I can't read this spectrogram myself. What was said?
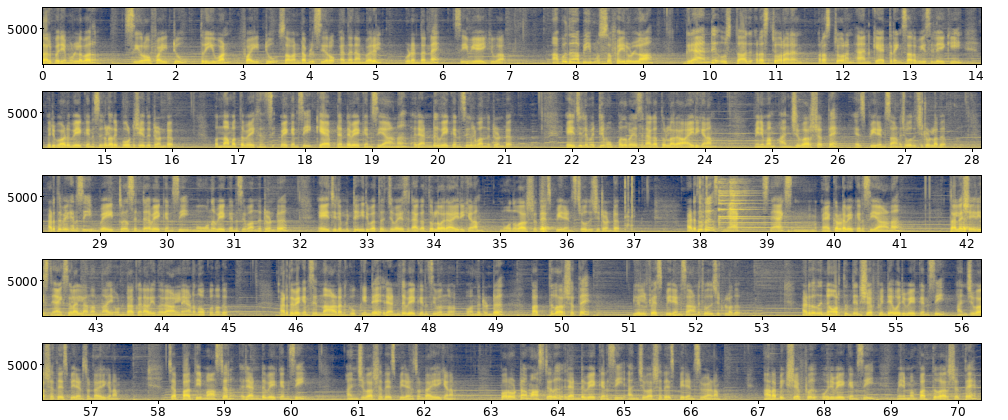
താല്പര്യമുള്ളവർ zero five two three one five two seven double zero എന്ന നമ്പറിൽ ഉടൻ തന്നെ സി വി അയക്കുക Abu Dhabi മുസഫയിലുള്ള grand Ustad restaurant restaurant and catering സർവീസിലേക്ക് ഒരുപാട് വേക്കൻസികൾ റിപ്പോർട്ട് ചെയ്തിട്ടുണ്ട്. ഒന്നാമത്തെ വേക്കൻസി വേക്കൻസി ക്യാപ്റ്റന്റെ വേക്കൻസിയാണ് രണ്ട് വേക്കൻസികൾ വന്നിട്ടുണ്ട്. ഏജ് ലിമിറ്റ് മുപ്പത് വയസ്സിനകത്തുള്ളവരായിരിക്കണം മിനിമം അഞ്ച് വർഷത്തെ എക്സ്പീരിയൻസ് ആണ് ചോദിച്ചിട്ടുള്ളത്. അടുത്ത വേക്കൻസി വെയിറ്റേഴ്സിന്റെ വേക്കൻസി മൂന്ന് വേക്കൻസി വന്നിട്ടുണ്ട്. ഏജ് ലിമിറ്റ് ഇരുപത്തഞ്ച് വയസ്സിനകത്തുള്ളവരായിരിക്കണം. മൂന്ന് വർഷത്തെ എക്സ്പീരിയൻസ് ചോദിച്ചിട്ടുണ്ട്. അടുത്തത് സ്നാക്ക് സ്നാക്സ് മേക്കറുടെ വേക്കൻസിയാണ് തലശ്ശേരി സ്നാക്സുകളെല്ലാം നന്നായി ഉണ്ടാക്കാൻ അറിയുന്ന ഒരാളിനെയാണ് നോക്കുന്നത്. അടുത്ത വേക്കൻസി നാടൻ കുക്കിന്റെ രണ്ട് വേക്കൻസി വന്നു വന്നിട്ടുണ്ട്. പത്ത് വർഷത്തെ ഗൾഫ് എക്സ്പീരിയൻസ് ആണ് ചോദിച്ചിട്ടുള്ളത്. അടുത്തത് നോർത്ത് ഇന്ത്യൻ ഷെഫിന്റെ ഒരു വേക്കൻസി അഞ്ച് വർഷത്തെ എക്സ്പീരിയൻസ് ഉണ്ടായിരിക്കണം. ചപ്പാത്തി മാസ്റ്റർ രണ്ട് വേക്കൻസി അഞ്ച് വർഷത്തെ എക്സ്പീരിയൻസ് ഉണ്ടായിരിക്കണം. പൊറോട്ട മാസ്റ്റർ രണ്ട് വേക്കൻസി അഞ്ച് വർഷത്തെ എക്സ്പീരിയൻസ് വേണം. അറബിക് ഷെഫ് ഒരു വേക്കൻസി മിനിമം പത്ത് വർഷത്തെ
